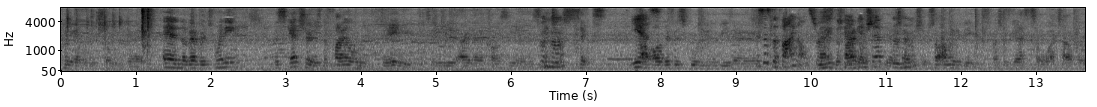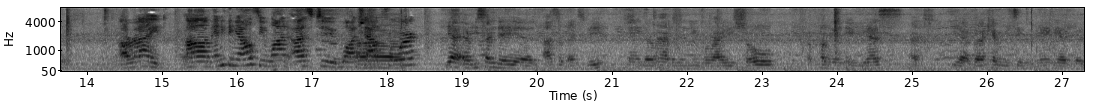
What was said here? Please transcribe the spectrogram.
putting up a good show with you guys. And November 20, the Skechers, the final day, it's going to be at Araneta Coliseum. The Skechers Mhm. 6. Yes. All different schools are going to be there. This is the finals, This right? is the finals. Championship. Yeah, Mhm. championship. So I'm going to be a special guest, so watch out for it. All right. Um, anything else you want us to watch out Uh, for? Yeah, every Sunday at Asap XV, and uh, we're having a new variety show upcoming at ABS. Uh, yeah, but I can't really say the name yet, but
